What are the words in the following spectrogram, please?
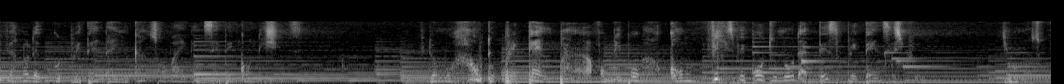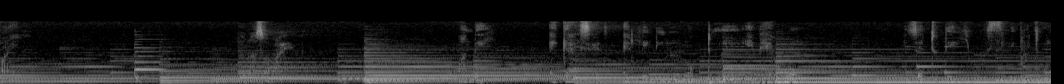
If you are not a good pretender, you can't survive in certain conditions. If you don't know how to pretend for people, convince people to know that this pretense is true, you will not survive. You will not survive. One day, a guy said, A lady locked me in her room and said, Today you will sleep with me.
